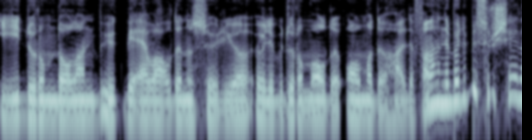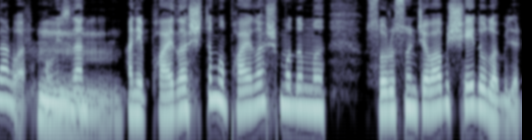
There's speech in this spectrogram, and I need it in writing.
iyi durumda olan büyük bir ev aldığını söylüyor. Öyle bir durum oldu, olmadığı halde falan. Hani böyle bir sürü şeyler var. O yüzden Hmm. hani paylaştı mı paylaşmadı mı sorusunun cevabı şey de olabilir.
